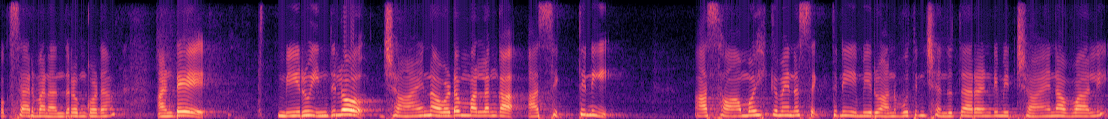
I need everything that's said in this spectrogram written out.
ఒకసారి మనందరం కూడా అంటే మీరు ఇందులో జాయిన్ అవ్వడం వల్లంగా ఆ శక్తిని ఆ సామూహికమైన శక్తిని మీరు అనుభూతిని చెందుతారండి. మీరు జాయిన్ అవ్వాలి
